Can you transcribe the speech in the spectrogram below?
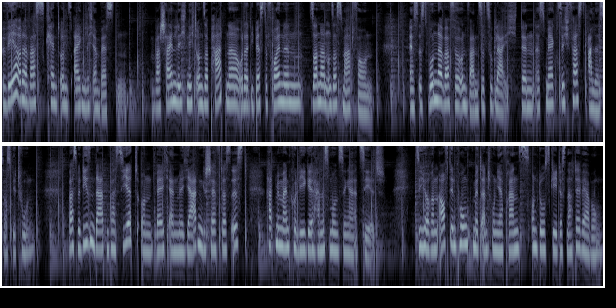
Wer oder was kennt uns eigentlich am besten? Wahrscheinlich nicht unser Partner oder die beste Freundin, sondern unser Smartphone. Es ist Wunderwaffe und Wanze zugleich, denn es merkt sich fast alles, was wir tun. Was mit diesen Daten passiert und welch ein Milliardengeschäft das ist, hat mir mein Kollege Hannes Munzinger erzählt. Sie hören auf den Punkt mit Antonia Franz und los geht es nach der Werbung.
